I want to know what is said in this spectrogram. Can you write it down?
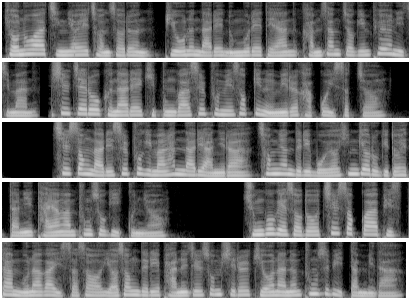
견우와 직녀의 전설은 비 오는 날의 눈물에 대한 감상적인 표현이지만 실제로 그날의 기쁨과 슬픔이 섞인 의미를 갖고 있었죠. 칠석 날이 슬프기만 한 날이 아니라 청년들이 모여 힘겨루기도 했다니 다양한 풍속이 있군요. 중국에서도 칠석과 비슷한 문화가 있어서 여성들이 바느질 솜씨를 기원하는 풍습이 있답니다.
